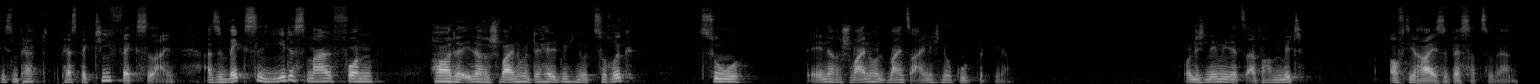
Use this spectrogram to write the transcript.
diesen per Perspektivwechsel ein. Also wechsel jedes Mal von, oh, der innere Schweinehund, der hält mich nur zurück, zu, der innere Schweinehund meint es eigentlich nur gut mit mir. Und ich nehme ihn jetzt einfach mit auf die Reise, besser zu werden.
